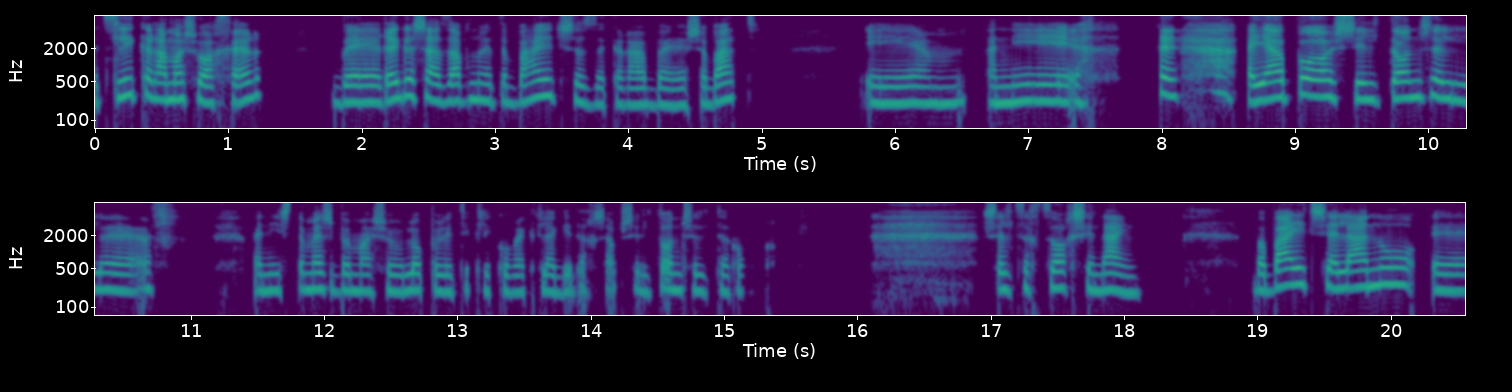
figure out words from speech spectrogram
אצלי קרה משהו אחר, ברגע שעזבנו את הבית, שזה קרה בשבת, אמ, אני... היה פה שלטון של... אה, אני אשתמש במשהו לא פוליטיקלי קורקט להגיד עכשיו, שלטון של טרור, של צחצוח שיניים. בבית שלנו, אה,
